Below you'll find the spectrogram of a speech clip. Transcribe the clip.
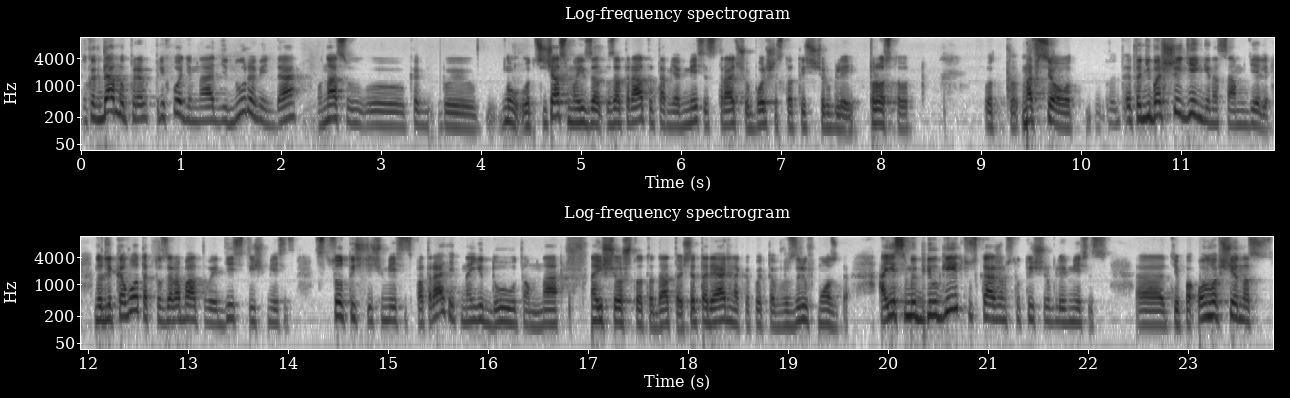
но когда мы приходим на один уровень, да, у нас э, как бы, ну вот сейчас мои затраты, там я в месяц трачу больше 100 тысяч рублей, просто вот вот на все. Вот. Это небольшие деньги на самом деле. Но для кого-то, кто зарабатывает 10 тысяч в месяц, 100 тысяч в месяц потратить на еду, там, на, на еще что-то, да, то есть это реально какой-то взрыв мозга. А если мы Билл Гейтсу скажем 100 тысяч рублей в месяц, э, типа, он вообще нас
